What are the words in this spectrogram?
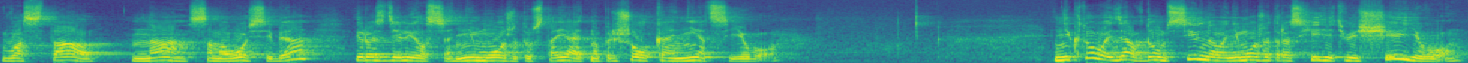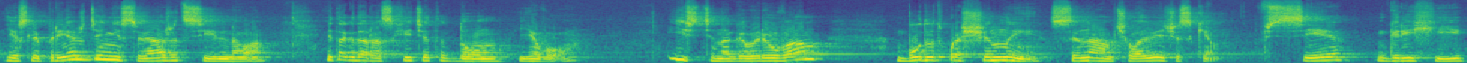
восстал на самого себя и разделился, не может устоять, но пришел конец его. Никто, войдя в дом сильного, не может расхитить вещей его, если прежде не свяжет сильного, и тогда расхитит дом его. Истинно говорю вам, будут прощены сынам человеческим все грехи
